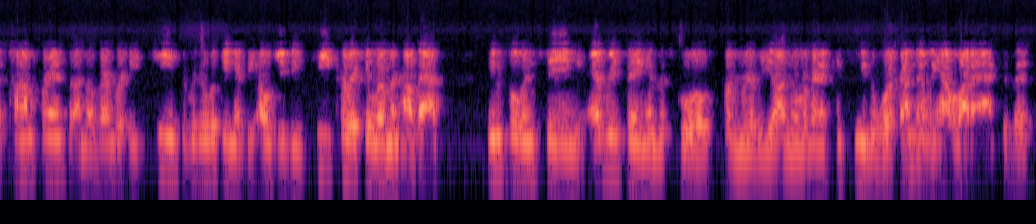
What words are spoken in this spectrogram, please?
a conference on November 18th, really looking at the LGBT curriculum and how that's influencing everything in the schools from really young. And we're going to continue to work on that. We have a lot of activists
